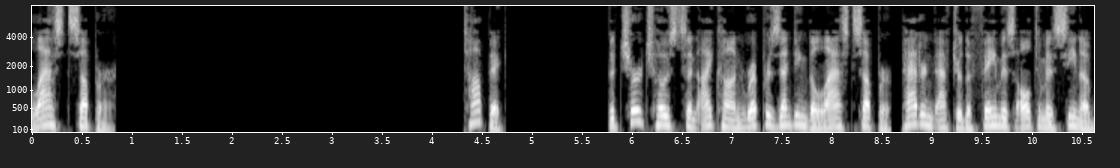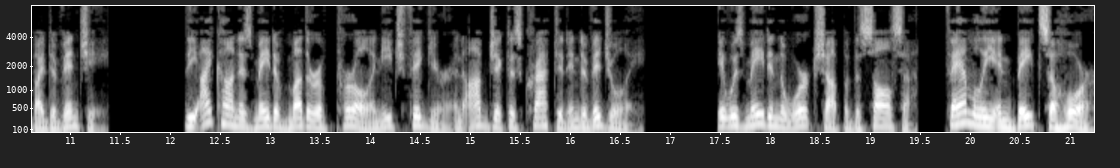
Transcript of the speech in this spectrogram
Last Supper The church hosts an icon representing the Last Supper, patterned after the famous Ultima Cena by Da Vinci. The icon is made of mother of pearl and each figure and object is crafted individually. It was made in the workshop of the Salsa family in Beit Sahor,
